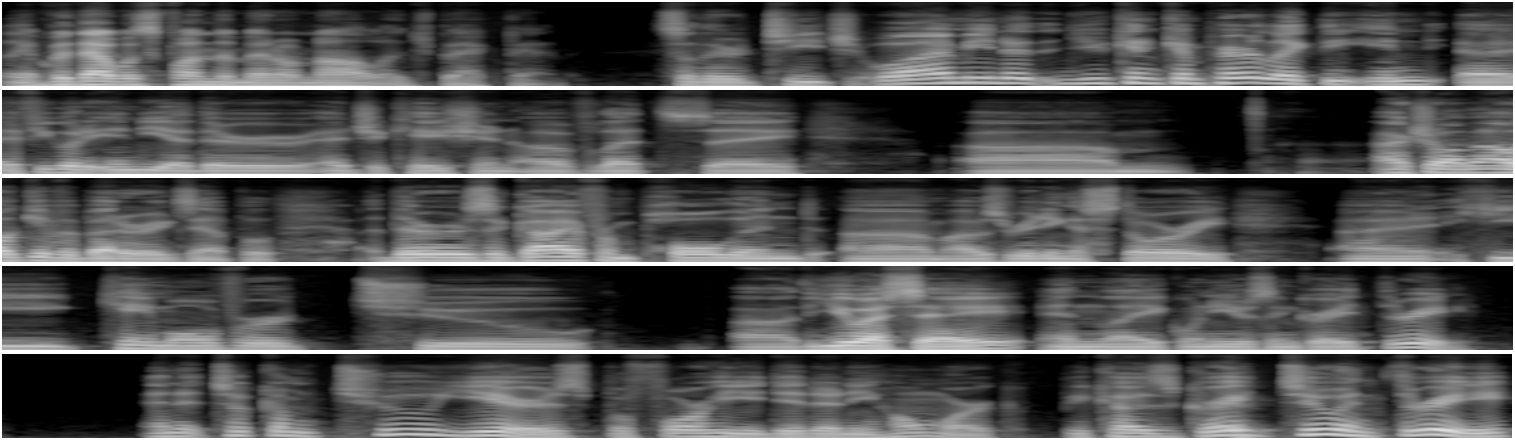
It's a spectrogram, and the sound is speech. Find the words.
Like- but that was fundamental knowledge back then. So they're teach. Well, I mean, you can compare like the in uh, if you go to India, their education of let's say, um, actually, I'll, give a better example. There is a guy from Poland. Um, I was reading a story. Uh, he came over to uh, the USA and like when he was in grade three, and it took him two years before he did any homework because grade two and three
